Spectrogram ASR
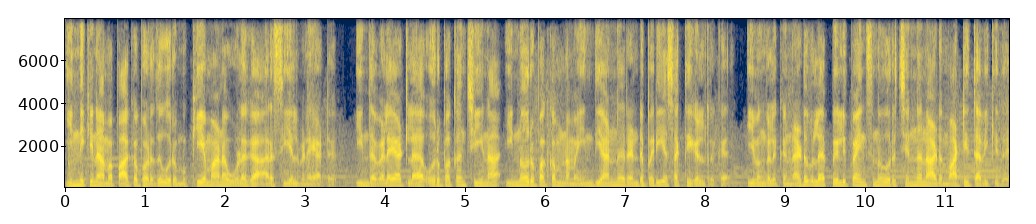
இன்னைக்கு நாம பார்க்க போறது ஒரு முக்கியமான உலக அரசியல் விளையாட்டு. இந்த விளையாட்டுல ஒரு பக்கம் சீனா இன்னொரு பக்கம் நம்ம இந்தியான்னு ரெண்டு பெரிய சக்திகள் இருக்கு. இவங்களுக்கு நடுவுல பிலிப்பைன்ஸ்னு ஒரு சின்ன நாடு மாட்டி தவிக்குது.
